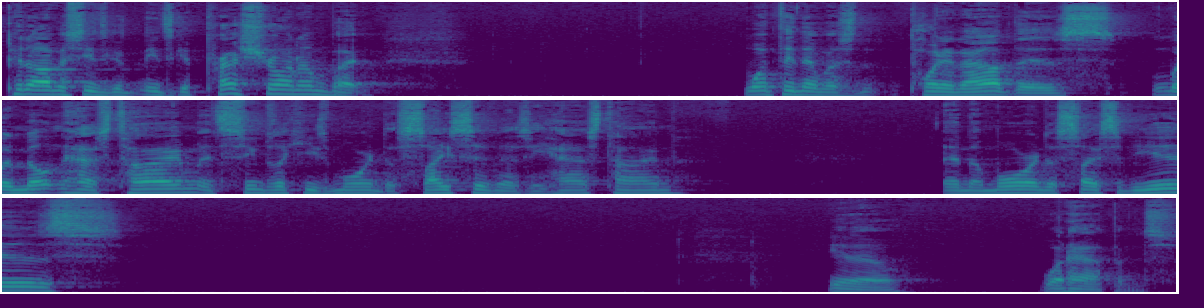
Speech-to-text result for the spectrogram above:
Pitt obviously needs to, get, needs to get pressure on him, but one thing that was pointed out is when Milton has time, it seems like he's more indecisive as he has time. And the more indecisive he is, you know, what happens?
